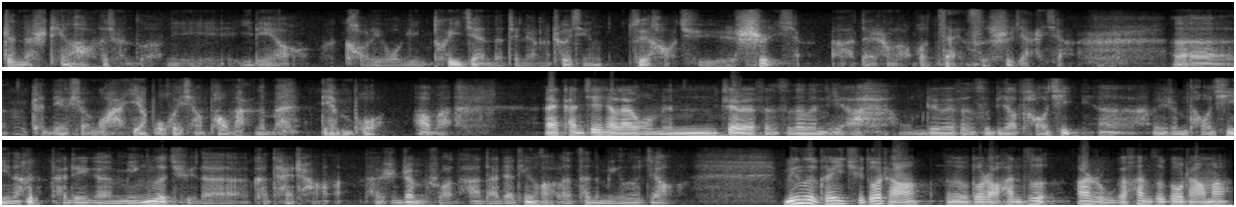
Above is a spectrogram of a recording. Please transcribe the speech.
真的是挺好的选择，你一定要考虑我给你推荐的这两个车型，最好去试一下啊，带上老婆再次试驾一下，呃，肯定悬挂也不会像宝马那么颠簸，好吗？哎，看接下来我们这位粉丝的问题啊，我们这位粉丝比较淘气啊，为什么淘气呢？他这个名字取的可太长了，他是这么说的啊，大家听好了，他的名字叫。名字可以取多长？能有多少汉字？二十五个汉字够长吗？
